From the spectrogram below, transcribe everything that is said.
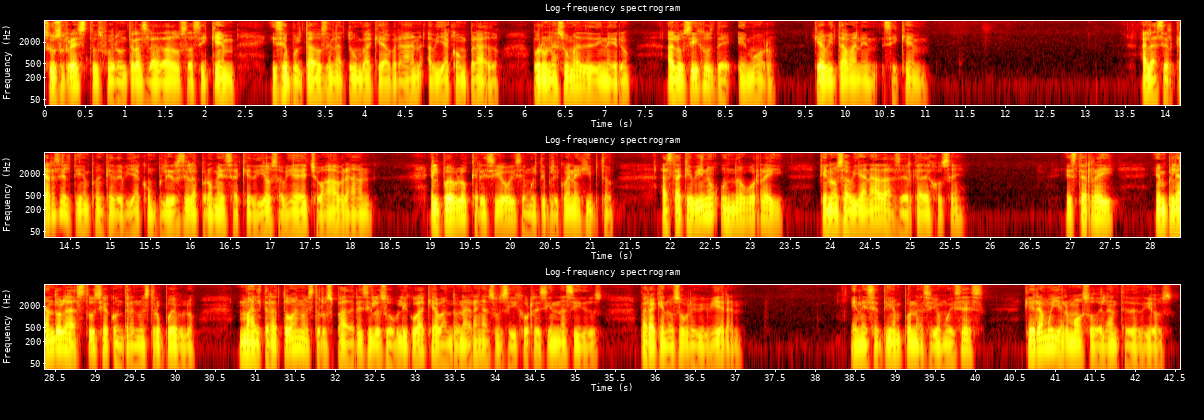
Sus restos fueron trasladados a Siquem, y sepultados en la tumba que Abraham había comprado por una suma de dinero a los hijos de Emor que habitaban en Siquem. Al acercarse el tiempo en que debía cumplirse la promesa que Dios había hecho a Abraham, el pueblo creció y se multiplicó en Egipto, hasta que vino un nuevo rey que no sabía nada acerca de José. Este rey, empleando la astucia contra nuestro pueblo, maltrató a nuestros padres y los obligó a que abandonaran a sus hijos recién nacidos para que no sobrevivieran. En ese tiempo nació Moisés, que era muy hermoso delante de Dios.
